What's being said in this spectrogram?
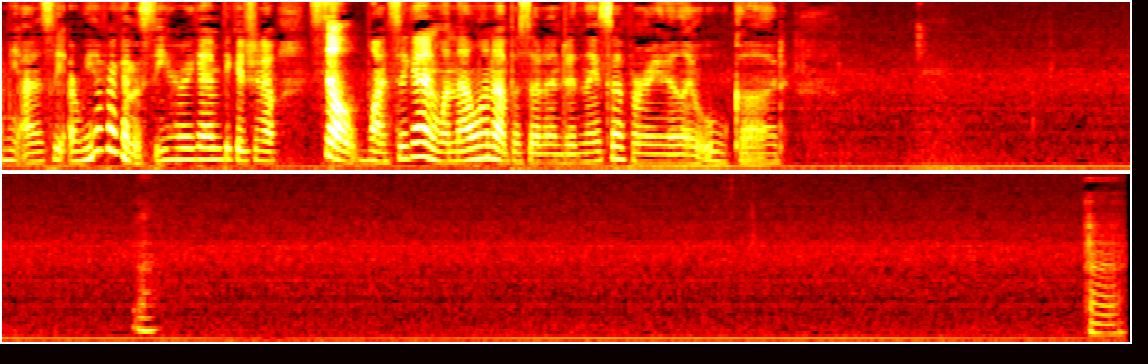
I mean, honestly, are we ever going to see her again? Because, you know, so, once again, when that one episode ended and they separated, like, oh, God. Mm. Mm.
